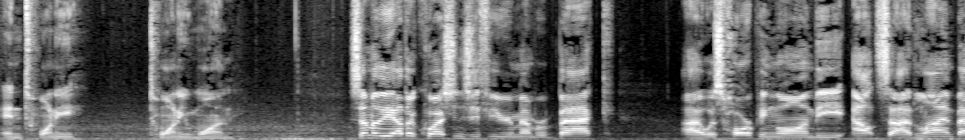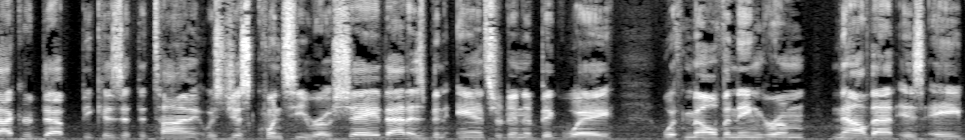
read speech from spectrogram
in 2021. Some of the other questions, if you remember back, I was harping on the outside linebacker depth because at the time it was just Quincy Roche. That has been answered in a big way with Melvin Ingram. Now that is a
